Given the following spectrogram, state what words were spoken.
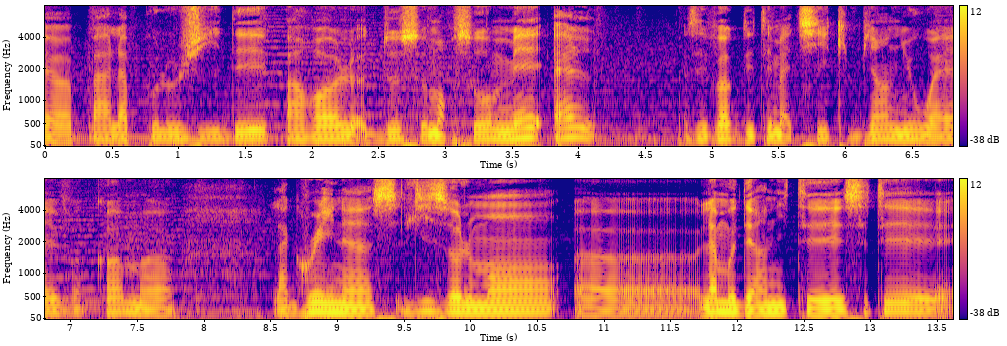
Euh, pas l'apologie des paroles de ce morceau, mais elles évoquent des thématiques bien new wave comme euh, la grayness, l'isolement, euh, la modernité. C'était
